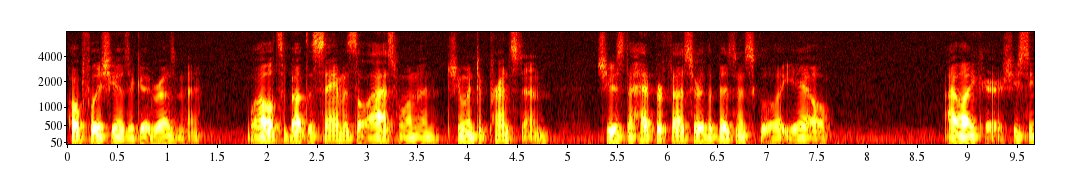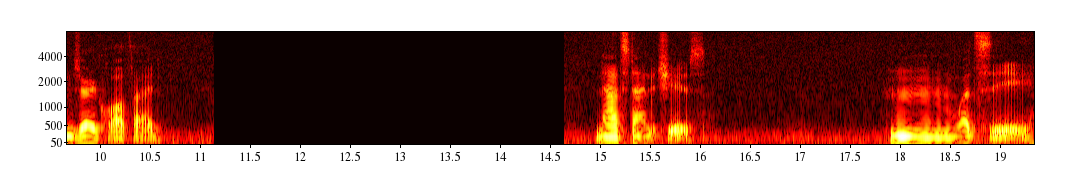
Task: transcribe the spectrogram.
Hopefully, she has a good resume. Well, it's about the same as the last woman. She went to Princeton. She was the head professor of the business school at Yale. I like her. She seems very qualified. Now it's time to choose. Hmm, let's see.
